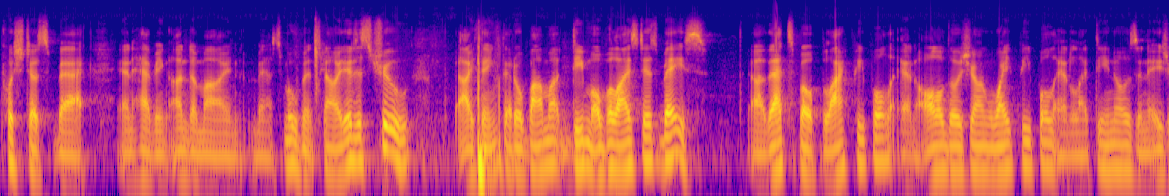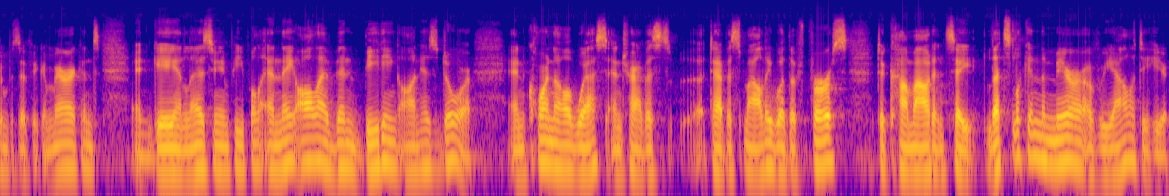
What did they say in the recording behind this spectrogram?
pushed us back and having undermined mass movements. Now, it is true, I think, that Obama demobilized his base. Uh, that's both black people and all of those young white people and Latinos and Asian Pacific Americans and gay and lesbian people, and they all have been beating on his door. And Cornel West and Tavis, uh, Smiley were the first to come out and say, let's look in the mirror of reality here.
